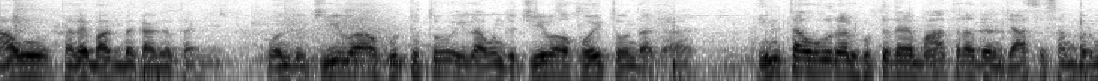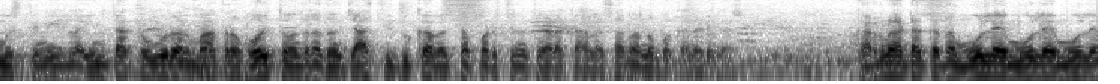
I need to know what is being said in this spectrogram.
ನಾವು ತಲೆ ಬಾಗಬೇಕಾಗುತ್ತೆ. ಒಂದು ಜೀವ ಹುಟ್ಟಿತು ಇಲ್ಲ ಒಂದು ಜೀವ ಹೋಯ್ತು ಅಂದಾಗ ಇಂಥ ಊರಲ್ಲಿ ಹುಟ್ಟಿದ್ರೆ ಮಾತ್ರ ಅದನ್ನು ಜಾಸ್ತಿ ಸಂಭ್ರಮಿಸ್ತೀನಿ ಇಲ್ಲ ಇಂಥ ಊರಲ್ಲಿ ಮಾತ್ರ ಹೋಯ್ತು ಅಂದ್ರೆ ಅದನ್ನು ಜಾಸ್ತಿ ದುಃಖ ವ್ಯಕ್ತಪಡಿಸ್ತೀನಿ ಅಂತ ಹೇಳೋಕ್ಕಾಗಲ್ಲ ಸರ್ ನಾನೊಬ್ಬ ಕನ್ನಡಿಗ ಕರ್ನಾಟಕದ ಮೂಲೆ ಮೂಲೆ ಮೂಲೆ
